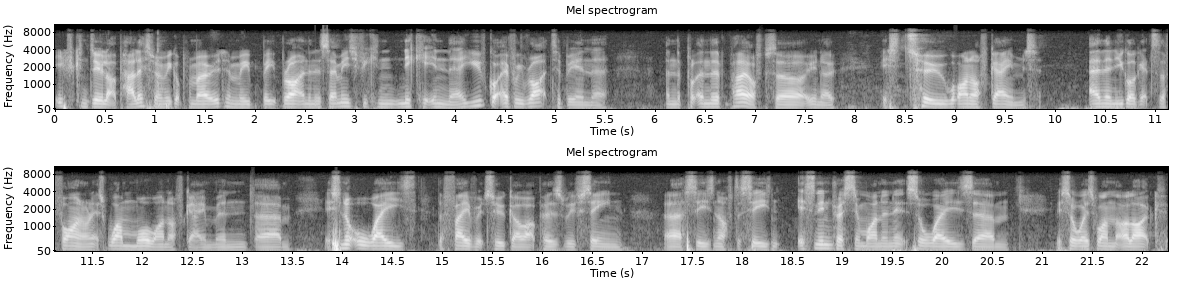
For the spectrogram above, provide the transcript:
if you can do like Palace when we got promoted and we beat Brighton in the semis, if you can nick it in there, you've got every right to be in there. And the and the playoffs are you know it's two one-off games. And then you got to get to the final, and it's one more one-off game, and um, it's not always the favourites who go up, as we've seen uh, season after season. It's an interesting one, and it's always um, it's always one that I like.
